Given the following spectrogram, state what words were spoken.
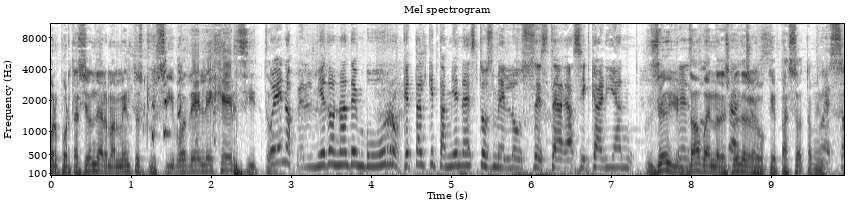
por portación de armamento exclusivo del ejército. Bueno, pero el miedo no anda en burro. ¿Qué tal que también a estos me los este, acicarían? Sí, no, bueno, después de lo que pasó también. Pues,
